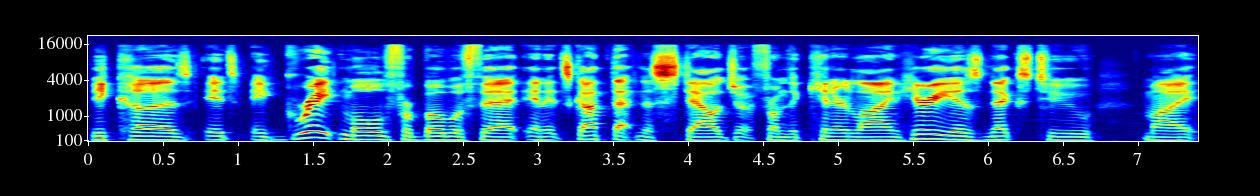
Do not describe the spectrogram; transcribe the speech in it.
because it's a great mold for Boba Fett and it's got that nostalgia from the Kenner line. Here he is next to my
